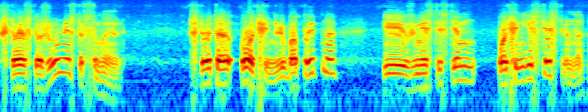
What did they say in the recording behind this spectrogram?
Что я скажу, мистер Самуэль? Что это очень любопытно и вместе с тем очень естественно.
